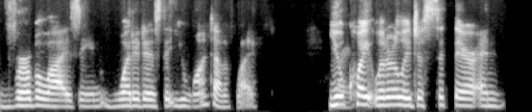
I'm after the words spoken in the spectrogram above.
verbalizing what it is that you want out of life. You'll right. quite literally just sit there and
